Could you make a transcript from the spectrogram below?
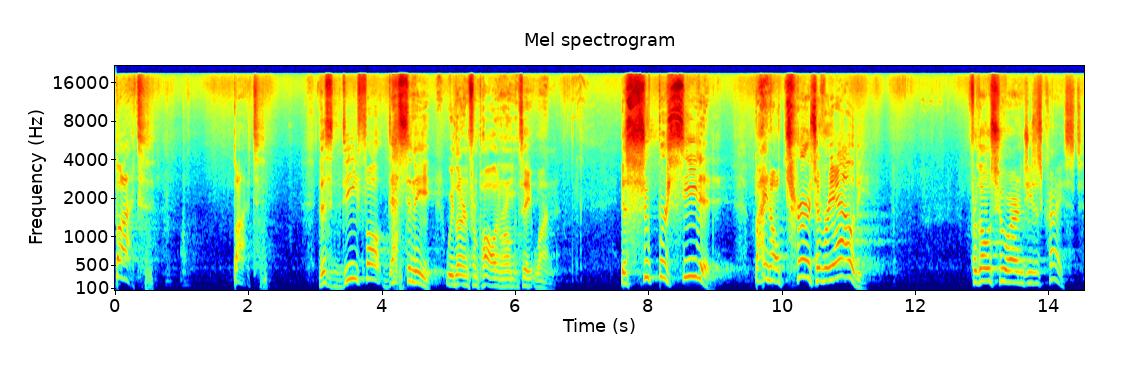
But, but, this default destiny we learn from Paul in Romans 8:1 is superseded by an alternative reality for those who are in Jesus Christ.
